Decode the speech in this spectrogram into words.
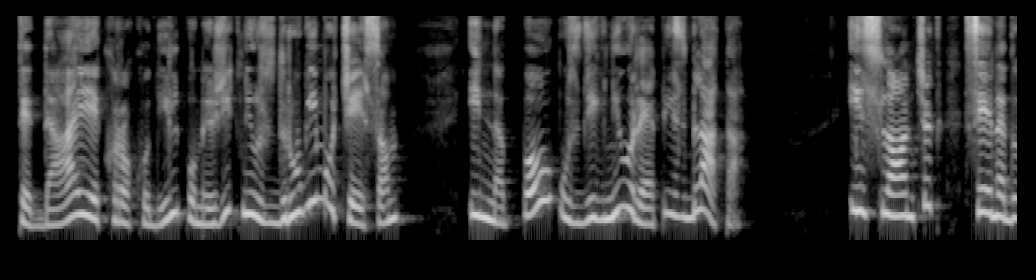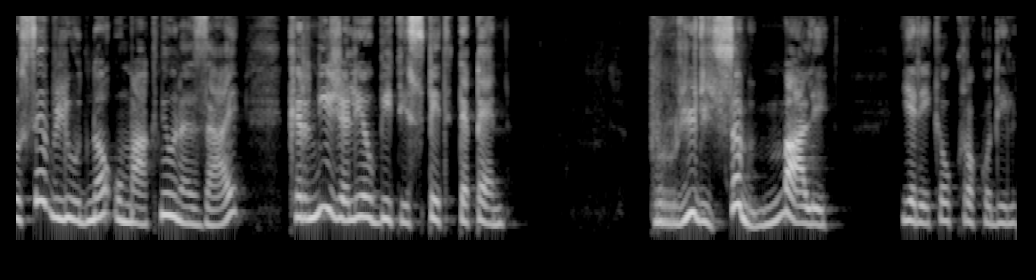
Tedaj je krokodil pomežiknil z drugim očesom in na pol vzdignil rep iz blata. In slonček se je nad vse vljudno umaknil nazaj, ker ni želel biti spet tepen. Pridi sem, mali, je rekel krokodil.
